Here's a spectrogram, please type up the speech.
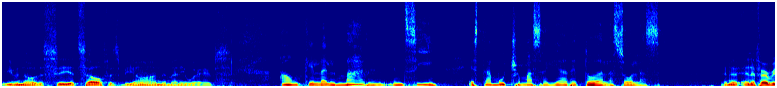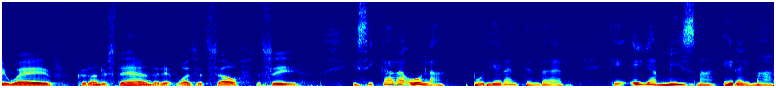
Even though the sea itself is beyond the many waves. aunque la- el mar en, en sí está mucho más allá de todas las olas. And, and if every wave could understand that it was itself the sea, Y si cada ola pudiera entender que ella misma era el mar,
